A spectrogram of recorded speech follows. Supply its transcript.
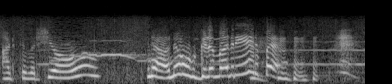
அடுத்த வருஷம் நானும் உங்களை மாதிரியே இருப்பேன்.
